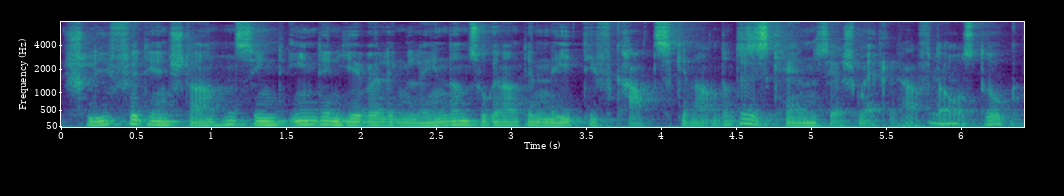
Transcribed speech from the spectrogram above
Schliffe, die entstanden sind, in den jeweiligen Ländern sogenannte Native Cuts genannt. Und das ist kein sehr schmeichelhafter mhm. Ausdruck.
